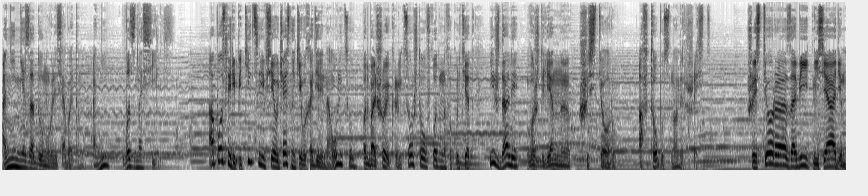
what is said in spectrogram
Они не задумывались об этом, они возносились. А после репетиции все участники выходили на улицу, под большое крыльцо, что у входа на факультет, и ждали вожделенную шестеру, автобус номер шесть. «Шестера забить не сядем!»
